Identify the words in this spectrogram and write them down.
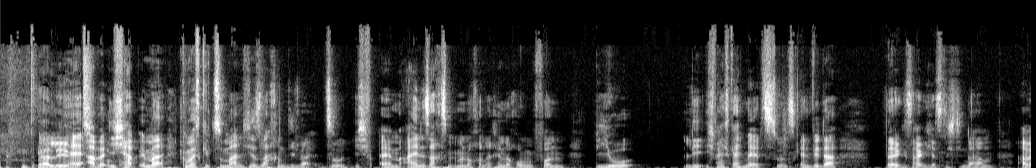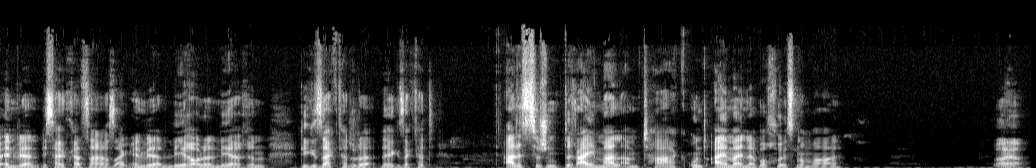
erlebt. Hä, aber ich habe immer, guck mal, es gibt so manche Sachen, die war so, ich, ähm, eine Sache ist mir immer noch in Erinnerung von Bio, ich weiß gar nicht mehr jetzt zu uns, entweder, da sage ich jetzt nicht die Namen, aber entweder, ich sage ganz nachher sagen, entweder ein Lehrer oder eine Lehrerin, die gesagt hat oder der gesagt hat, alles zwischen dreimal am Tag und einmal in der Woche ist normal. Ah ja.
